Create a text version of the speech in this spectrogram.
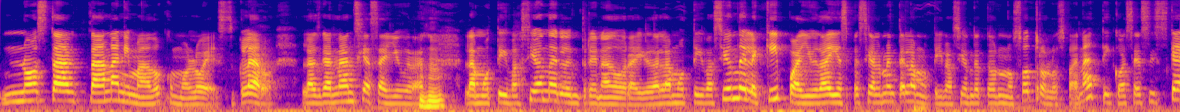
no está tan animado como lo es, claro, las ganancias ayudan. La motivación del entrenador ayuda, la motivación del equipo ayuda y especialmente la motivación de todos nosotros, los fanáticos. Así es que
